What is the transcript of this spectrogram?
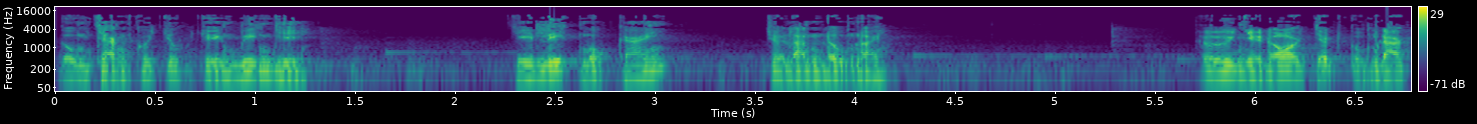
Cũng chẳng có chút chuyển biến gì. Chỉ liếc một cái Rồi lạnh lùng nói. Thứ như đó chết cũng đắt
